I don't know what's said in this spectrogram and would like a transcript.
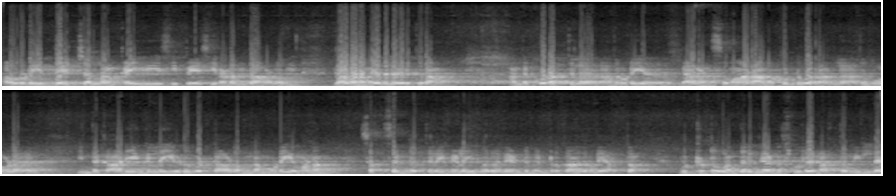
அவருடைய பேச்செல்லாம் கைவீசி பேசி நடந்தாலும் கவனம் எதுல இருக்குதான் அந்த குடத்துல அதனுடைய பேலன்ஸ் மாறாம கொண்டு வர்றாள்ல அதுபோல இந்த காரியங்கள்ல ஈடுபட்டாலும் நம்முடைய மனம் சத்சங்கத்திலே நிலை பெற வேண்டும் என்றுதான் அதனுடைய அர்த்தம். விட்டுட்டு வந்துருங்கன்னு சொல்றேன்னு அர்த்தம் இல்லை.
